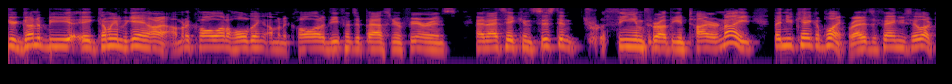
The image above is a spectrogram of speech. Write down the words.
you're going to be eh, coming into the game, all right, I'm going to call a lot of holding. I'm going to call out a lot of defensive pass interference, and that's a consistent theme throughout the entire night. Then you can't complain, right? As a fan, you say, "Look,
